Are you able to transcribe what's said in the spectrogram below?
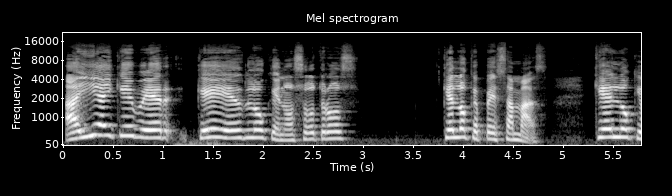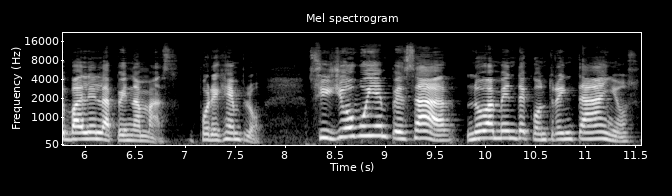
ahí hay que ver qué es lo que nosotros, qué es lo que pesa más, qué es lo que vale la pena más. Por ejemplo, si yo voy a empezar nuevamente con 30 años,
